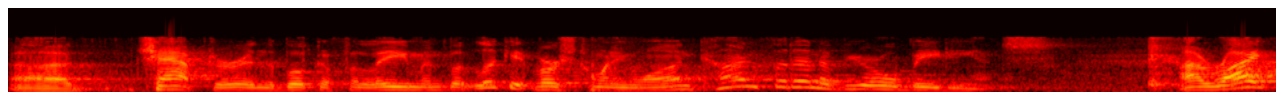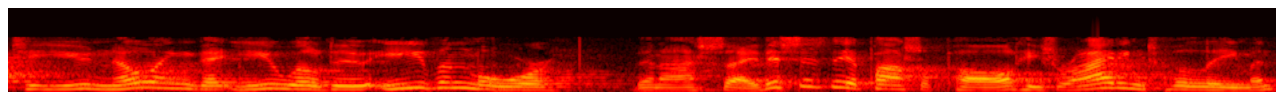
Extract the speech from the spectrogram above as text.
uh, chapter in the book of Philemon, but look at verse 21. Confident of your obedience, I write to you knowing that you will do even more than I say. This is the Apostle Paul. He's writing to Philemon.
